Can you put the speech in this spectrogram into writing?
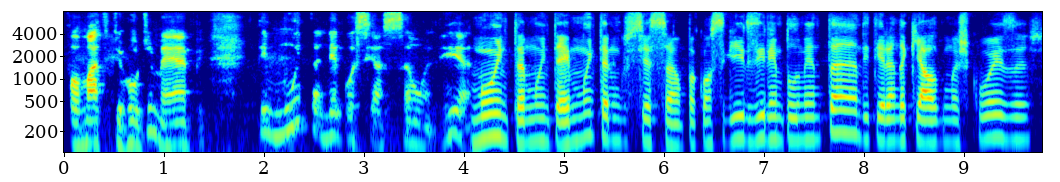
formato de roadmap. Tem muita negociação ali. Muita, muita, é muita negociação para conseguires ir implementando e tirando aqui algumas coisas.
